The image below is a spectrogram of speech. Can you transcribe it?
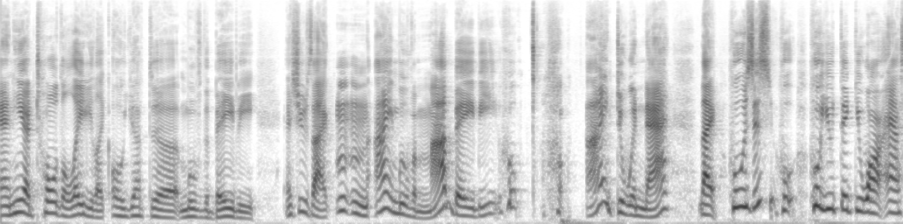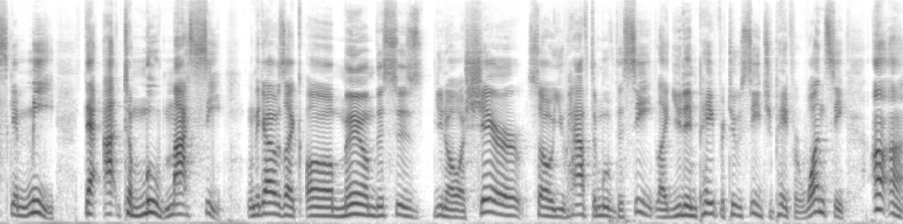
and he had told the lady like, "Oh, you have to move the baby," and she was like, "Mm, I ain't moving my baby. Who? I ain't doing that. Like, who is this? Who? Who you think you are asking me that I, to move my seat?" And the guy was like, "Uh, ma'am, this is you know a share, so you have to move the seat. Like, you didn't pay for two seats, you paid for one seat. Uh-uh,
